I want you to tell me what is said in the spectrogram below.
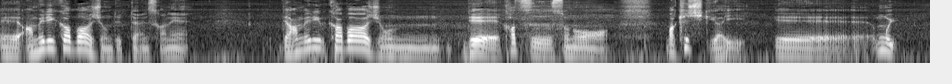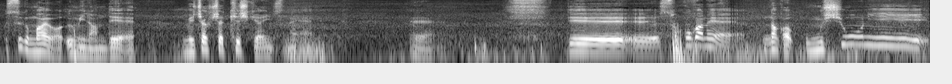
えアメリカバージョンと言ったんですかね。でアメリカバージョンでかつその、まあ、景色がいい、えーもうすぐ前は海なんでめちゃくちゃ景色がいいんですね、えーでそこがねなんか無性に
